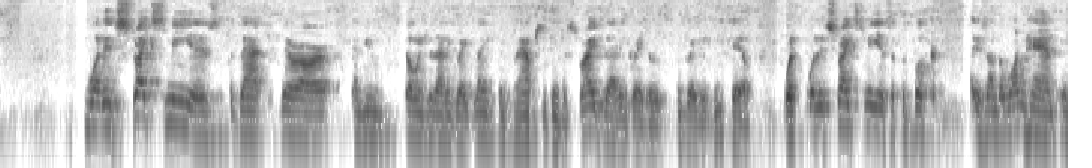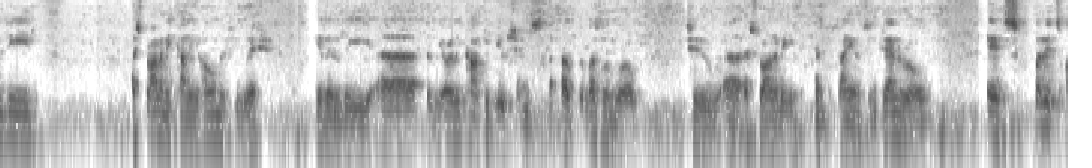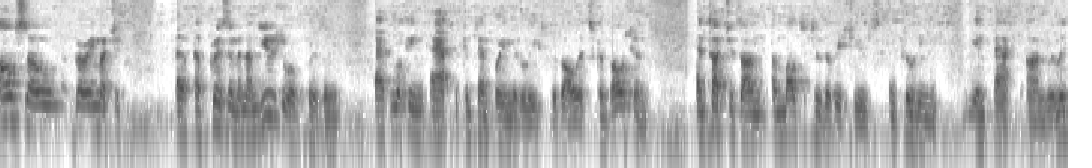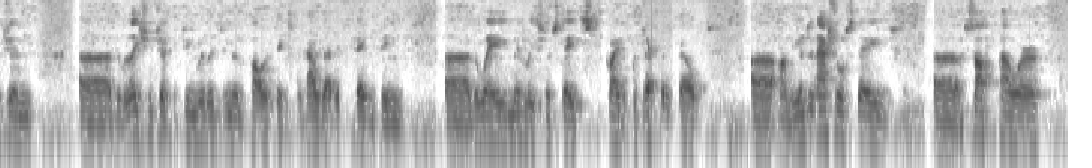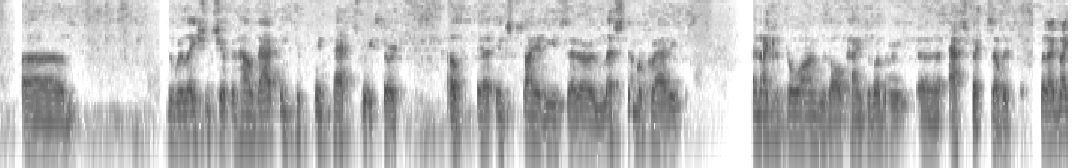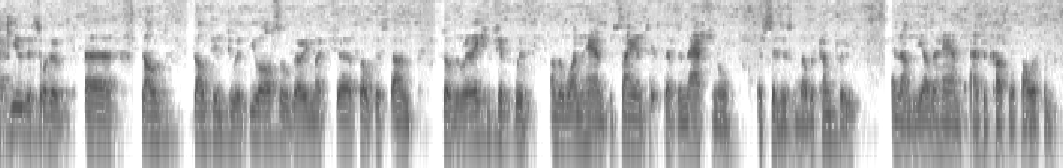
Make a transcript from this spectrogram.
What it strikes me is that there are, and you go into that in great length, and perhaps you can describe that in greater in greater detail. What what it strikes me is that the book is on the one hand indeed astronomy coming home, if you wish, given the uh, the early contributions of the Muslim world to uh, astronomy and science in general. It's, but it's also very much a, a, prism, an unusual prism, at looking at the contemporary Middle East with all its convulsions, and touches on a multitude of issues, including the impact on religion, uh, the relationship between religion and politics, and how that is changing, uh, the way Middle Eastern states try to protect themselves uh, on the international stage, uh, soft power, um, the relationship and how that imp- impacts research of uh, in societies that are less democratic. And I could go on with all kinds of other uh, aspects of it. But I'd like you to sort of delve, delve into it. You also very much uh, focused on so the relationship with, on the one hand, the scientist as a national a citizen of a country, and on the other hand, as a cosmopolitan.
